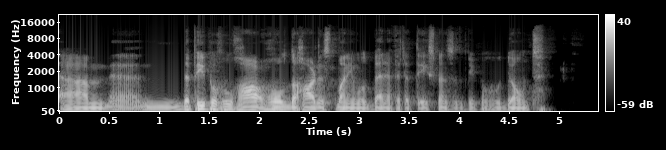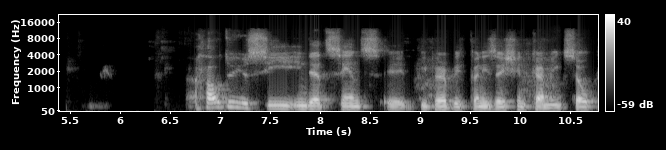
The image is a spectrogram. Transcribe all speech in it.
Um, the people who hold the hardest money will benefit at the expense of the people who don't how do you see in that sense uh, hyper bitcoinization coming? So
